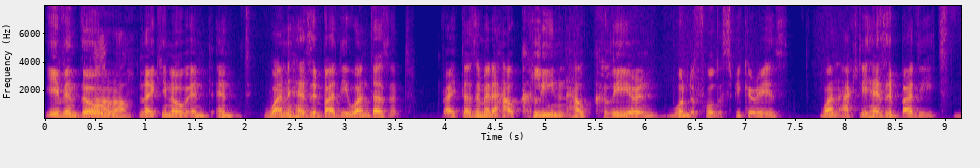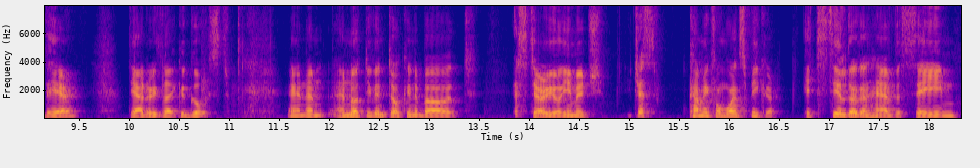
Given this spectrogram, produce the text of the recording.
Even though, like, you know, and, and one has a body, one doesn't, right? Doesn't matter how clean and how clear and wonderful the speaker is. One actually has a body, it's there. The other is like a ghost. And I'm, I'm not even talking about a stereo image, just coming from one speaker. It still doesn't have the same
